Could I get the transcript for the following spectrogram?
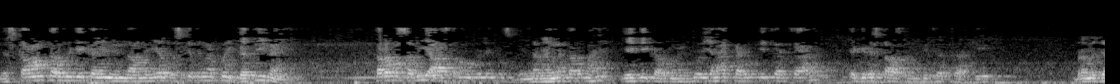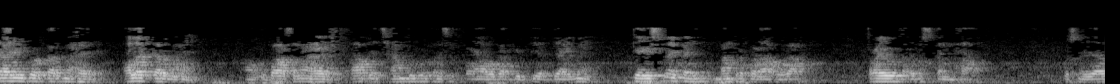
निष्काम कर्म की कहीं निंदा नहीं है उसके बिना कोई गति नहीं है। कर्म सभी आश्रमों के लिए कुछ भिन्न भिन्न कर्म है। एक ही कर्म है। जो यहाँ कर्म की चर्चा है एक गृहस्थ आश्रम की चर्चा की। ब्रह्मचारी को कर्म है अलग कर्म हाँ, उपासना है। आपने छांदो को परिषद पढ़ा होगा, द्वितीय अध्याय में इसमें कहीं मंत्र पढ़ा होगा त्रयो धर्म स्कंधा उसमें जब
